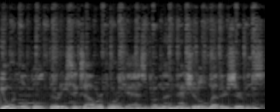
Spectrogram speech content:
Your local 36 hour forecast from the National Weather Service.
